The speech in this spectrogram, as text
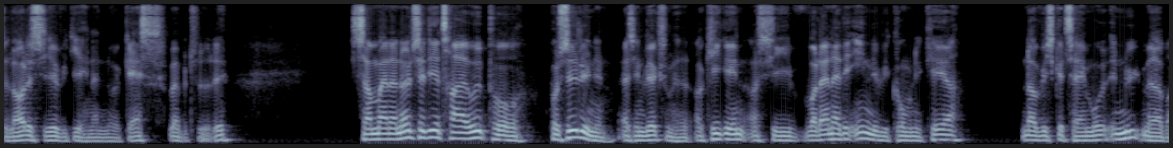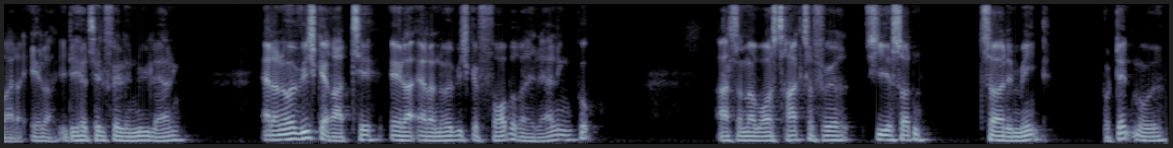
Charlotte siger, vi giver hinanden noget gas. Hvad betyder det? Så man er nødt til lige at træde ud på, på sidelinjen af sin virksomhed og kigge ind og sige, hvordan er det egentlig, vi kommunikerer, når vi skal tage imod en ny medarbejder, eller i det her tilfælde en ny lærling. Er der noget, vi skal rette til, eller er der noget, vi skal forberede lærlingen på? Altså, når vores traktorfører siger sådan, så er det ment på den måde.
